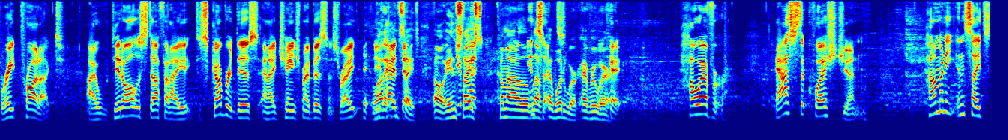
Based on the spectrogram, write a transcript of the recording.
great product. I did all this stuff and I discovered this and I changed my business, right? A lot You've of insights. that. Oh, insights come out of the left uh, woodwork everywhere. Okay. However, ask the question, how many insights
